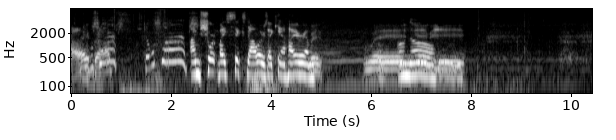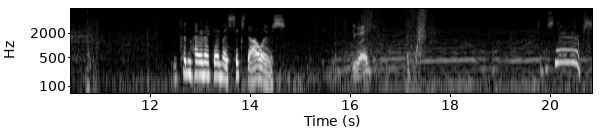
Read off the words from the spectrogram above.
I like Double drops. slurps! Double slurps! I'm short by six dollars. I can't hire him. Wait. Wait. Oh, no. Gaby. We couldn't hire that guy by six dollars. You what? Double slurps!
